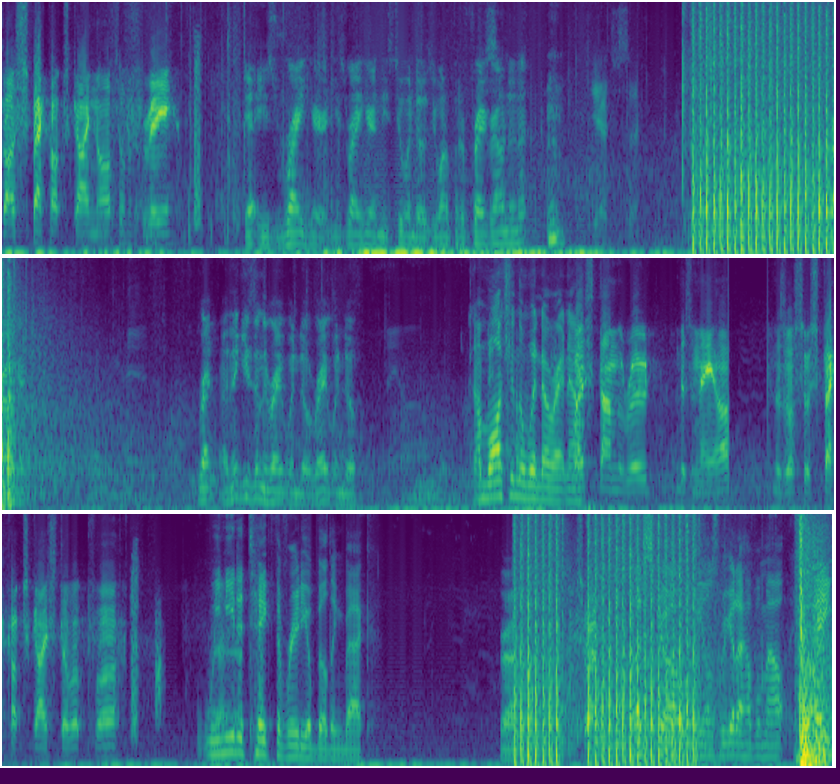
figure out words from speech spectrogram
Got a spec ops guy north of three. Yeah, he's right here. He's right here in these two windows. You want to put a frag round in it? Yeah, just a sec. Roger. Right. I think he's in the right window. Right window. I'm watching the window right now. West down the road, there's an AR. There's also a spec ops guy still up for. We need to take the radio building back. Right. Let's go, Niels. We gotta help him out. Hey,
